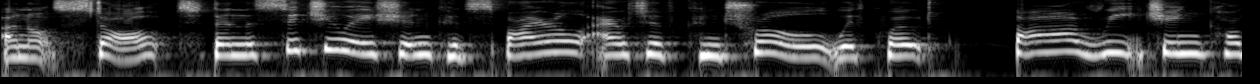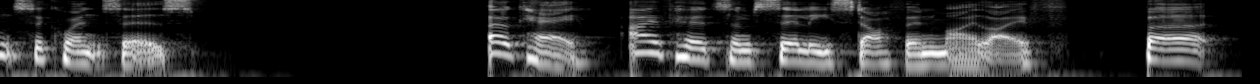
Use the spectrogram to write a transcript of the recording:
are not stopped, then the situation could spiral out of control with, quote, far reaching consequences. Okay, I've heard some silly stuff in my life, but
